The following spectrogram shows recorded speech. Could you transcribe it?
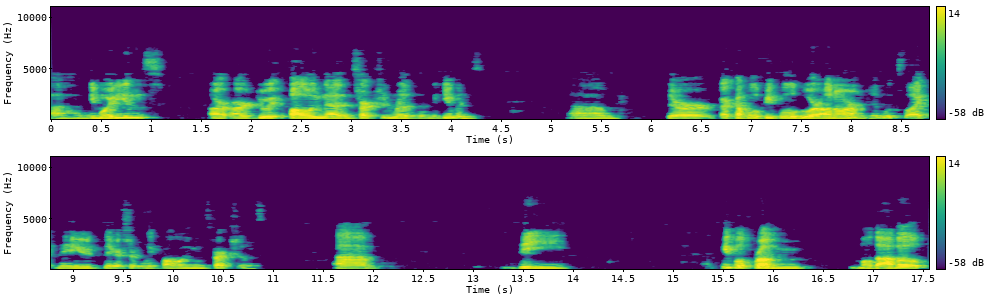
uh, Neimoidians are are doing following that instruction rather than the humans. Um, there are a couple of people who are unarmed. It looks like they they are certainly following instructions. Um, the people from Moldavo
